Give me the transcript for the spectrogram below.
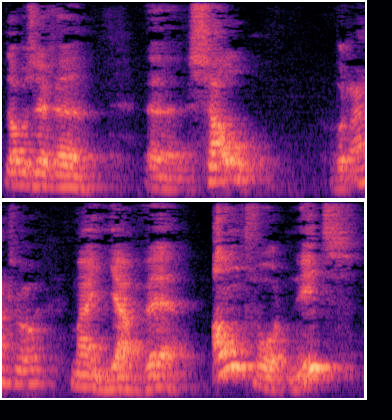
dat wil zeggen, uh, Saul wordt aangesproken, maar Yahweh antwoordt niet.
